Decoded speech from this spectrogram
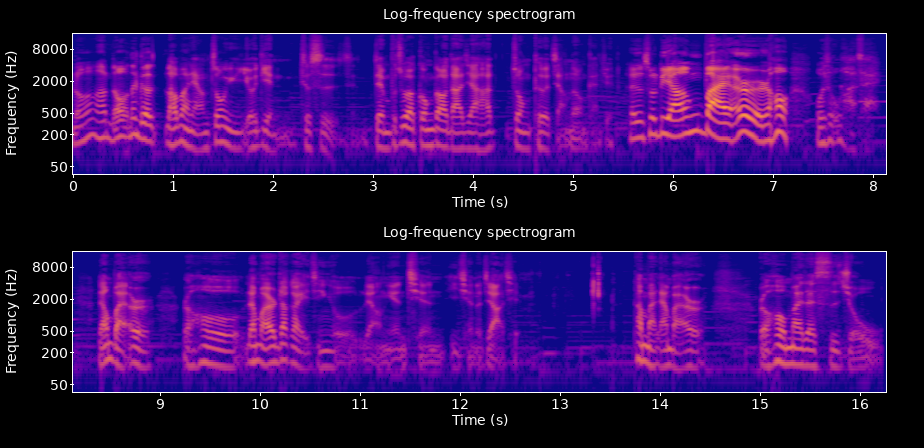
然后然后那个老板娘终于有点就是忍不住要公告大家，中特奖那种感觉，他就说两百二。然后我说：“哇塞，两百二！”然后两百二大概已经有两年前以前的价钱。他买两百二，然后卖在四九五，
